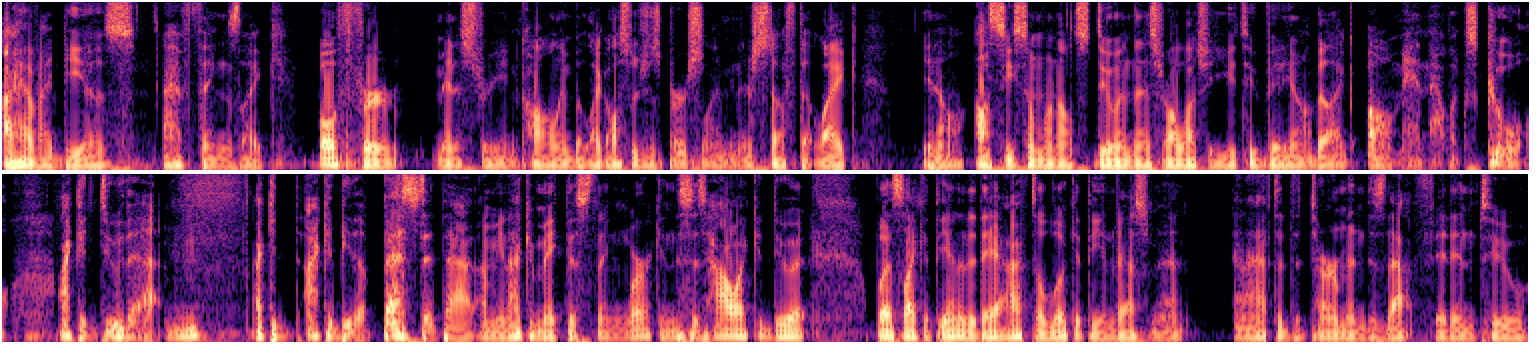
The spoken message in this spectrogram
I have ideas. I have things like both for ministry and calling, but like also just personally. I mean, there's stuff that like, you know, I'll see someone else doing this or I'll watch a YouTube video and I'll be like, oh man, that looks cool. I could do that. Mm-hmm. I could I could be the best at that. I mean, I could make this thing work and this is how I could do it. But it's like at the end of the day, I have to look at the investment and I have to determine does that fit into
